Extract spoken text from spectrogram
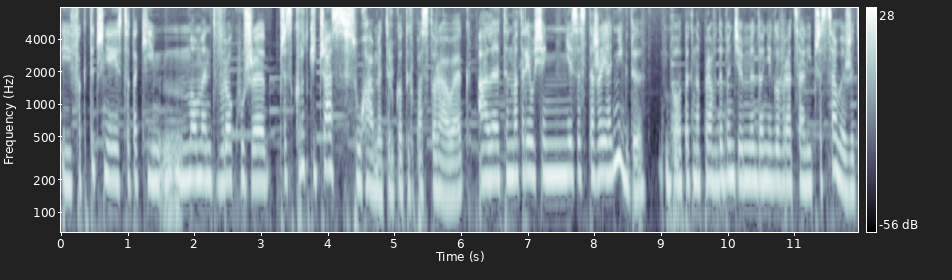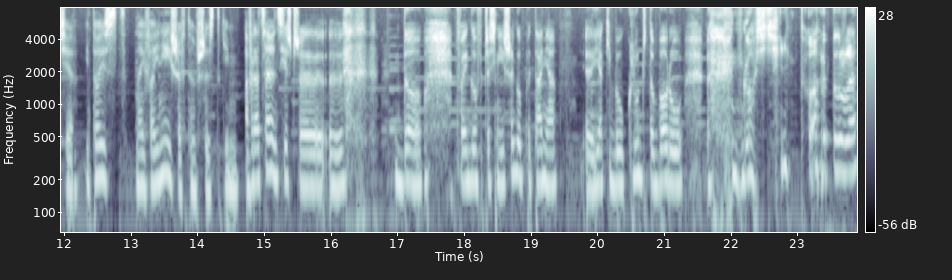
i faktycznie jest to taki moment w roku, że przez krótki czas słuchamy tylko tych pastorałek, ale ten materiał się nie zestarzeja nigdy bo tak naprawdę będziemy do niego wracali przez całe życie. I to jest najfajniejsze w tym wszystkim. A wracając jeszcze y, do Twojego wcześniejszego pytania, y, jaki był klucz doboru gości, Arturze,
